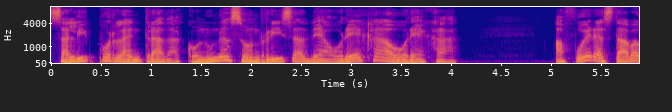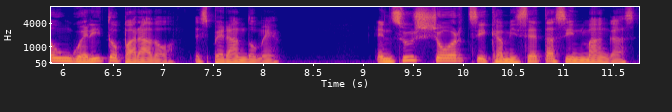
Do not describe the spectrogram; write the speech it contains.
Salí por la entrada con una sonrisa de oreja a oreja. Afuera estaba un güerito parado, esperándome. En sus shorts y camiseta sin mangas,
